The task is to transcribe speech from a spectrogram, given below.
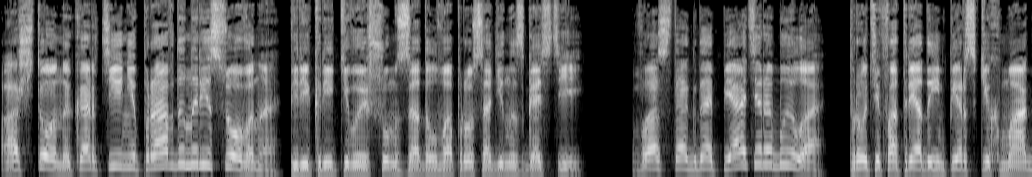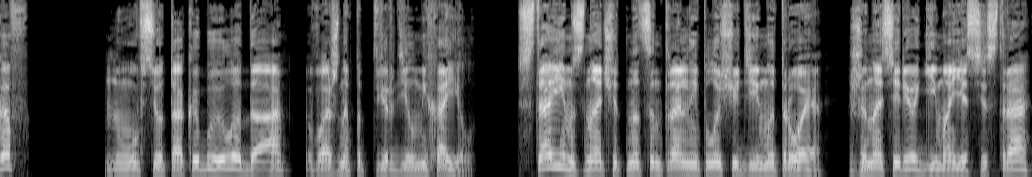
А что, на картине правда нарисовано? Перекрикивая шум, задал вопрос один из гостей. Вас тогда пятеро было? Против отряда имперских магов? Ну, все так и было, да, важно подтвердил Михаил. Стоим, значит, на центральной площади мы трое. Жена Сереги и моя сестра,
